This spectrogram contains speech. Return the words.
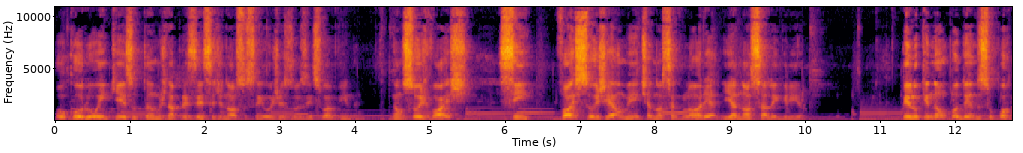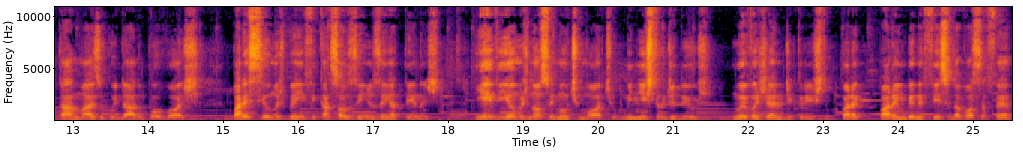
ou coroa em que exultamos na presença de nosso Senhor Jesus em sua vinda? Não sois vós? Sim, vós sois realmente a nossa glória e a nossa alegria. Pelo que não podendo suportar mais o cuidado por vós, pareceu-nos bem ficar sozinhos em Atenas, e enviamos nosso irmão Timóteo, ministro de Deus, no Evangelho de Cristo, para, para em benefício da vossa fé,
